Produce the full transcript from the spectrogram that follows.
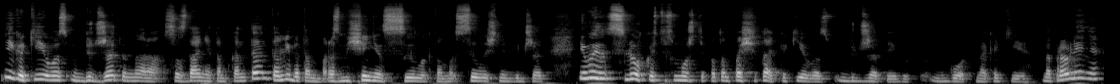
и какие у вас бюджеты на создание там контента, либо там размещение ссылок, там ссылочный бюджет. И вы с легкостью сможете потом посчитать, какие у вас бюджеты идут в год на какие направления,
